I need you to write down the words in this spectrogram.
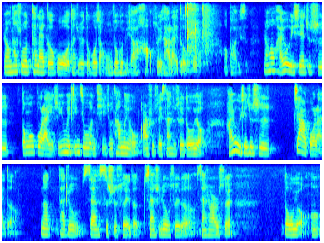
然后他说他来德国，他觉得德国找工作会比较好，所以他来德国。哦，不好意思。然后还有一些就是东欧过来也是因为经济问题，就他们有二十岁、三十岁都有，还有一些就是嫁过来的，那他就三四十岁的、三十六岁的、三十二岁都有，嗯，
